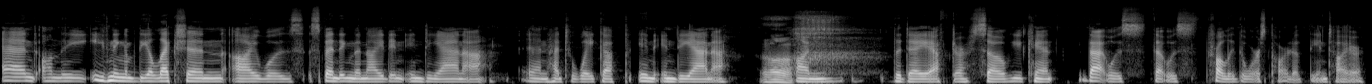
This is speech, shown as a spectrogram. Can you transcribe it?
And on the evening of the election, I was spending the night in Indiana and had to wake up in Indiana Ugh. on the day after. So you can't. That was that was probably the worst part of the entire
